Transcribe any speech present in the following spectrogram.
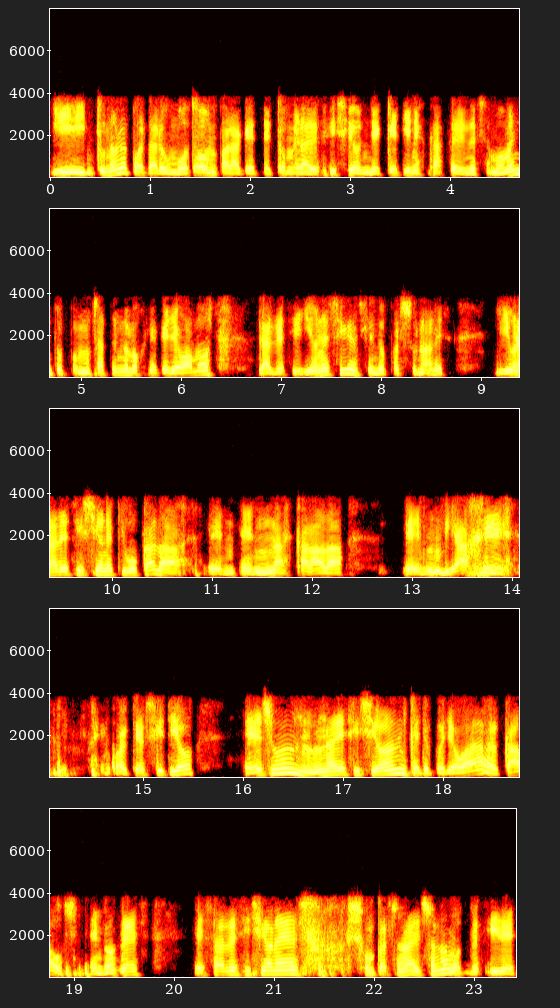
y tú no le puedes dar un botón para que te tome la decisión de qué tienes que hacer en ese momento. Por mucha tecnología que llevamos, las decisiones siguen siendo personales. Y una decisión equivocada en, en una escalada en un viaje, en cualquier sitio, es un, una decisión que te puede llevar al caos. Entonces, esas decisiones son personales, eso no lo decide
